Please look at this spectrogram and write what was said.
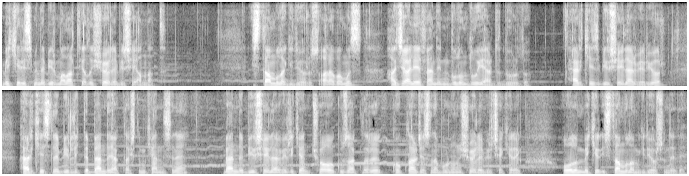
Bekir isminde bir Malatyalı şöyle bir şey anlattı. İstanbul'a gidiyoruz. Arabamız Hacı Ali Efendi'nin bulunduğu yerde durdu. Herkes bir şeyler veriyor. Herkesle birlikte ben de yaklaştım kendisine. Ben de bir şeyler verirken çok uzakları koklarcasına burnunu şöyle bir çekerek "Oğlum Bekir İstanbul'a mı gidiyorsun?" dedi.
